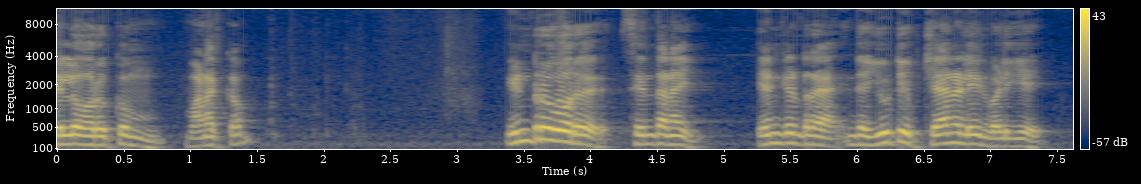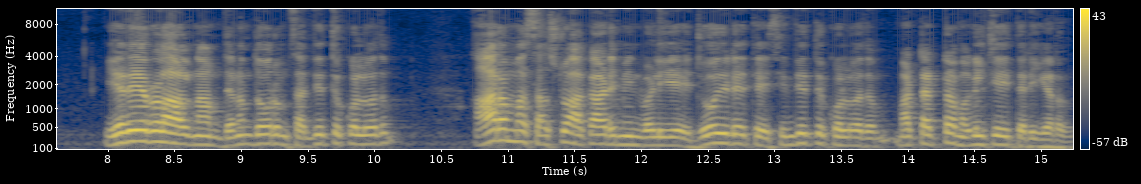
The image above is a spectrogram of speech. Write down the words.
எல்லோருக்கும் வணக்கம். இன்று ஒரு சிந்தனை என்கின்ற இந்த யூடியூப் சேனலின் வழியே இறையொருளால் நாம் தினந்தோறும் சந்தித்துக் கொள்வதும் ஆர்எம்எஸ் அஸ்ட்ரோ அகாடமியின் வழியே ஜோதிடத்தை சிந்தித்துக் கொள்வதும் மட்டற்ற மகிழ்ச்சியை தருகிறது.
